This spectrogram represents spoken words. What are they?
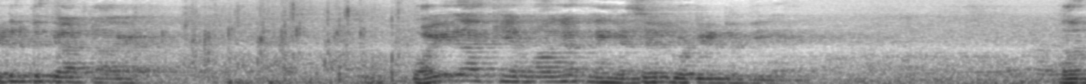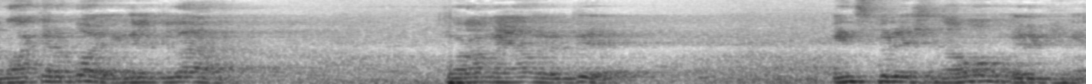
எடுத்துக்காட்டாக வைராக்கியமாக நீங்க செயல்பட்டு இருக்கீங்க. அதை பார்க்குறப்போ எங்களுக்கெல்லாம் பொறாமையாகவும் இருக்கு இன்ஸ்பிரேஷனாகவும் இருக்கீங்க.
